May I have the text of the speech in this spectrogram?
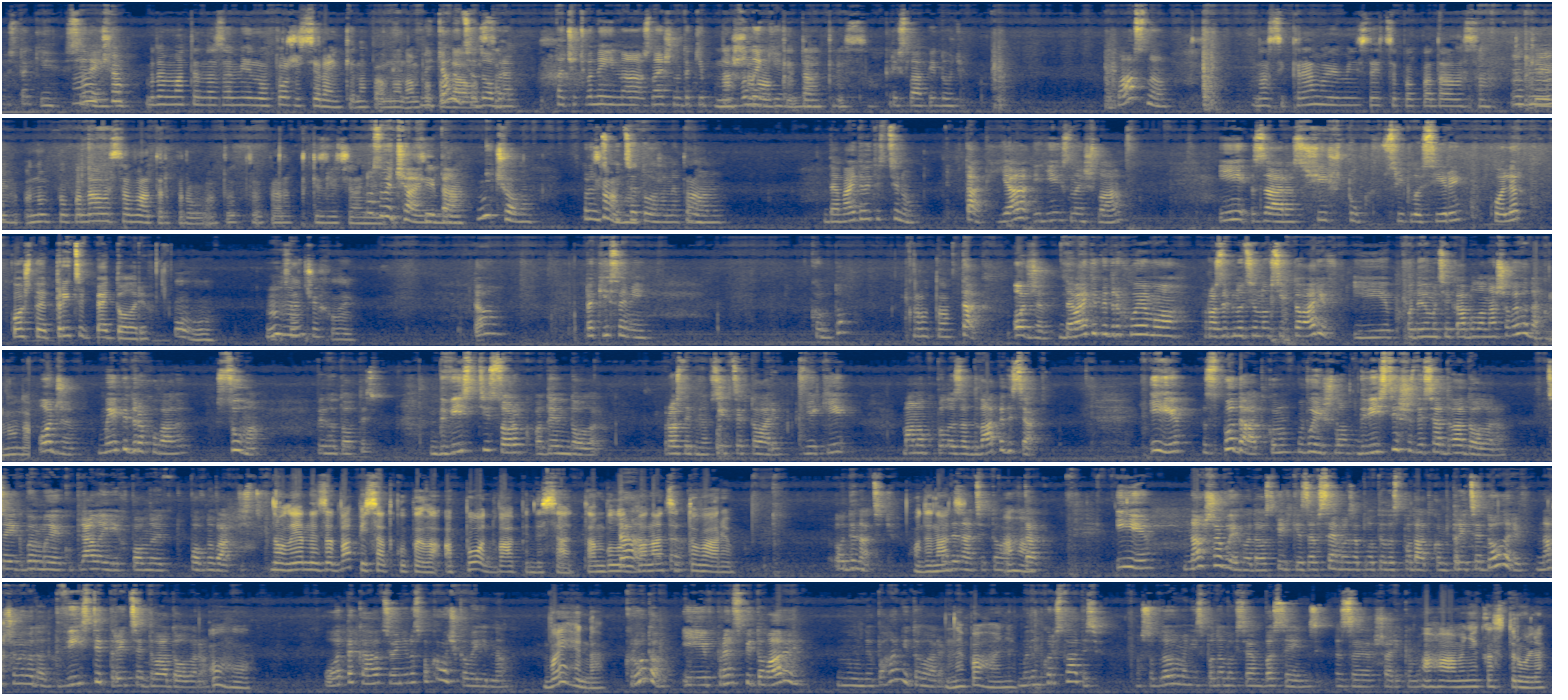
Ось такі Ну, сіренькі. що, будемо мати на заміну теж сіренькі, напевно, нам Не тягнуться попадалося. добре. Значить, вони і на, знаєш, на такі На великі широкі, так, да, крісла. крісла підуть. Класно. У нас і кремові, мені здається, попадалися. Мгм. Такі, ну, попадалися ватерпруф, тут тепер такі звичайні. Ну, звичайно, фібри. так. Нічого. В принципі, Чого? це теж непогано. Давай дивитись ціну. Так, я їх знайшла. І зараз 6 штук світло-сірий колір коштує 35 доларів. Ого, Угу. це чехли. Так. Такі самі. Круто. Круто. Так, отже, давайте підрахуємо розрібну ціну всіх товарів і подивимося, яка була наша вигода. Ну, да. Отже, ми підрахували сума, підготовтесь, 241 долар. Роздрібна всіх цих товарів, які мама купила за 2,50. І з податком вийшло 262 долара. Це якби ми купляли їх повну, повну вартість. Ну, але я не за 2,50 купила, а по 2,50. Там було Так, 12 так. товарів. 11. 11? 11 товарів, Ага. так. І наша вигода, оскільки за все ми заплатили з податком 30 доларів, наша вигода 232 долара. Ого. От така от сьогодні розпаковочка вигідна. Вигідно? Круто. І в принципі товари, ну непогані товари. Непогані. Будемо користуватись. Особливо мені сподобався басейн з, з шариками. Ага, мені каструля.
